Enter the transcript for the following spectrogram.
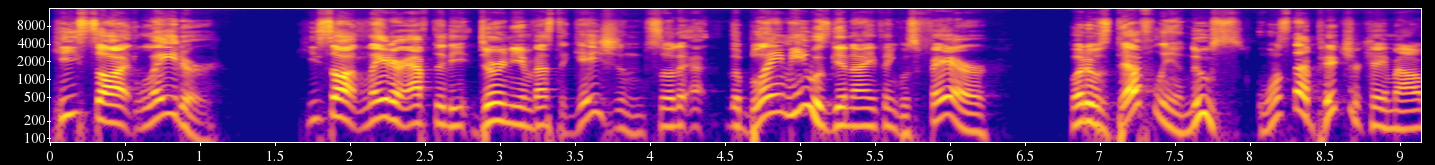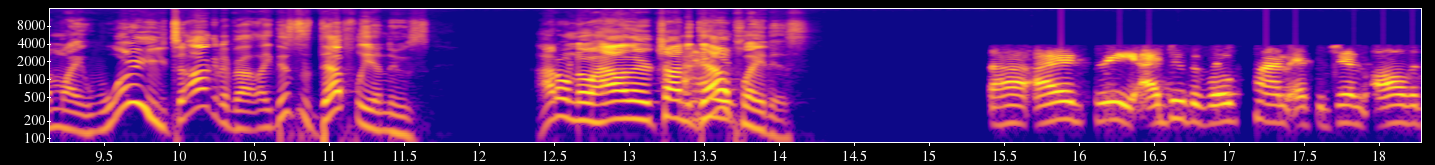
He saw it later. He saw it later after the during the investigation. So the, the blame he was getting, I think was fair, but it was definitely a noose. Once that picture came out, I'm like, what are you talking about? Like this is definitely a noose. I don't know how they're trying to downplay this. Uh, I agree. I do the rope climb at the gym all the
